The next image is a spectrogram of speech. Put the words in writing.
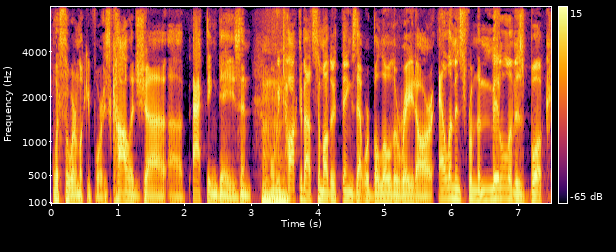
what's the word I'm looking for? His college uh, uh, acting days, and when we talked about some other things that were below the radar, elements from the middle of his book,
